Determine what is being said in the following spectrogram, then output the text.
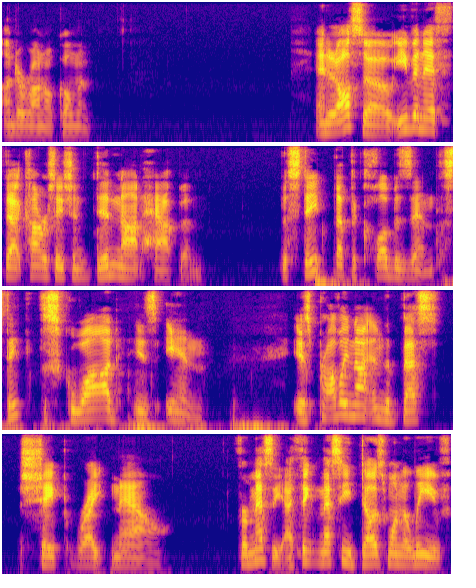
under Ronald Koeman. And it also, even if that conversation did not happen, the state that the club is in, the state that the squad is in, is probably not in the best shape right now. For Messi, I think Messi does want to leave,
